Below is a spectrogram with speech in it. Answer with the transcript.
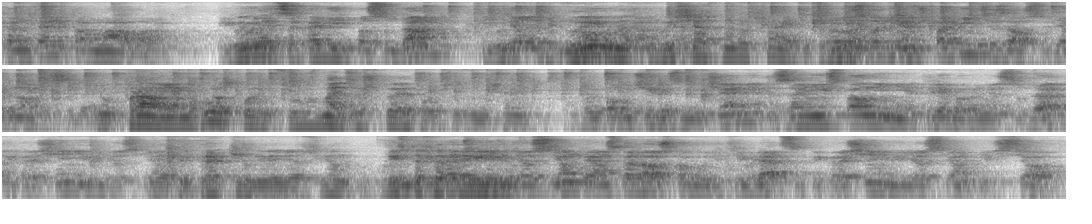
контента мало. Приходится ходить по судам и делать Вы, много контента. вы сейчас нарушаете Денис права. Владимирович, покиньте зал судебного заседания. Ну, право я могу воспользоваться, узнать, за что я получил замечание. Вы получили замечание за неисполнение требования суда о прекращении Я видеосъемки. прекратил видеосъемку. Вы прекратили видеосъемку, я вам сказал, что будет являться прекращением видеосъемки. Все.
